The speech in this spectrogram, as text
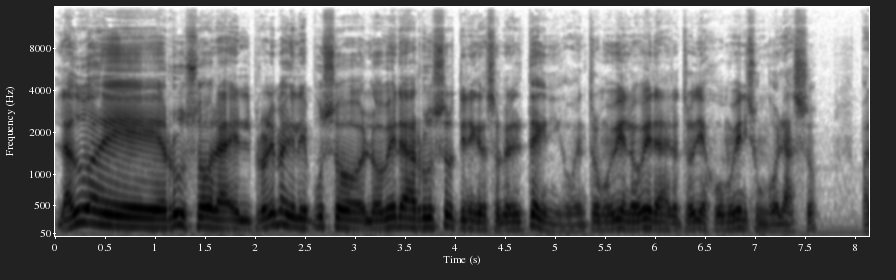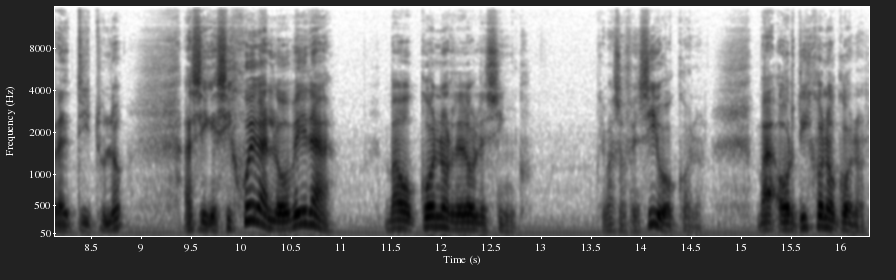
La duda de Russo ahora, el problema que le puso Lovera a Russo lo tiene que resolver el técnico. Entró muy bien Lovera, el otro día jugó muy bien, hizo un golazo para el título. Así que si juega Lovera, va O'Connor de doble 5. Que más ofensivo O'Connor. Va Ortiz con O'Connor.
